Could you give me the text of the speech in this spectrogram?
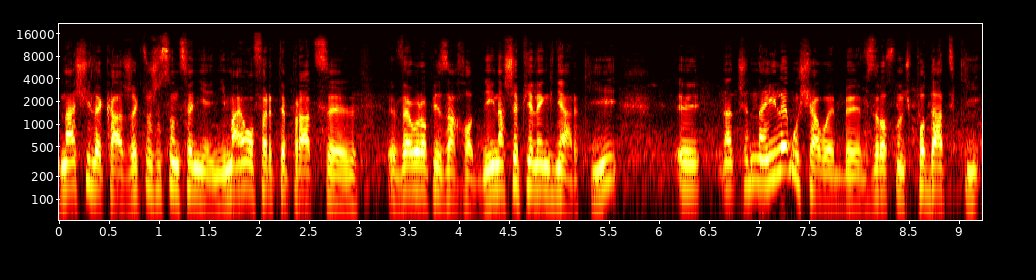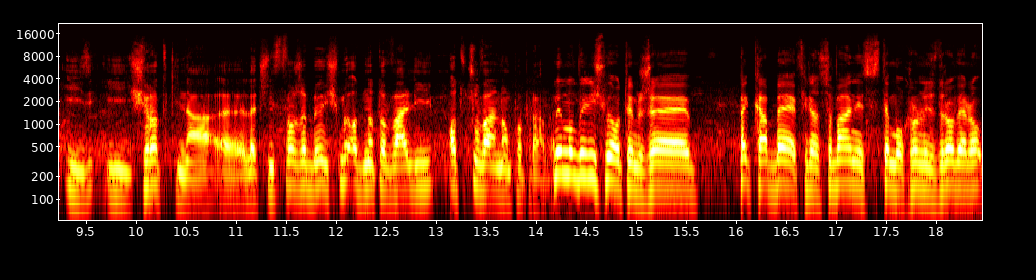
nasi lekarze, którzy są cenieni, mają ofertę pracy w Europie Zachodniej, nasze pielęgniarki. y, Znaczy, na ile musiałyby wzrosnąć podatki i, i środki na e, lecznictwo, żebyśmy odnotowali odczuwalną poprawę? My mówiliśmy o tym, że PKB, finansowanie systemu ochrony zdrowia no,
